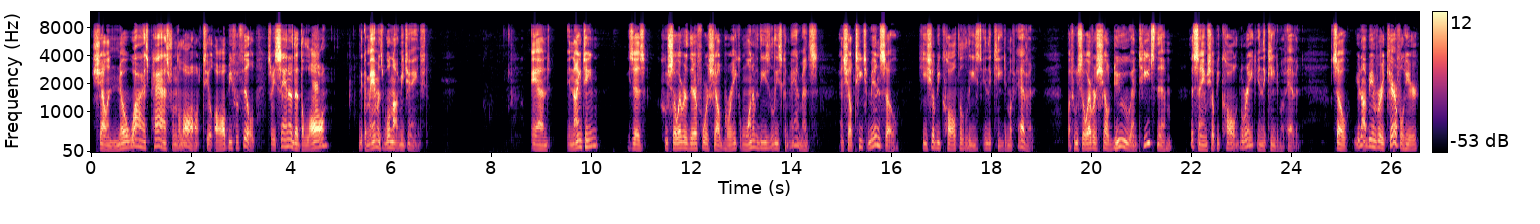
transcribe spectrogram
shall in no wise pass from the law till all be fulfilled. So he's saying there that the law, the commandments will not be changed. And in 19, he says, Whosoever therefore shall break one of these least commandments, and shall teach men so, he shall be called the least in the kingdom of heaven. But whosoever shall do and teach them, the same shall be called great in the kingdom of heaven. So you're not being very careful here.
